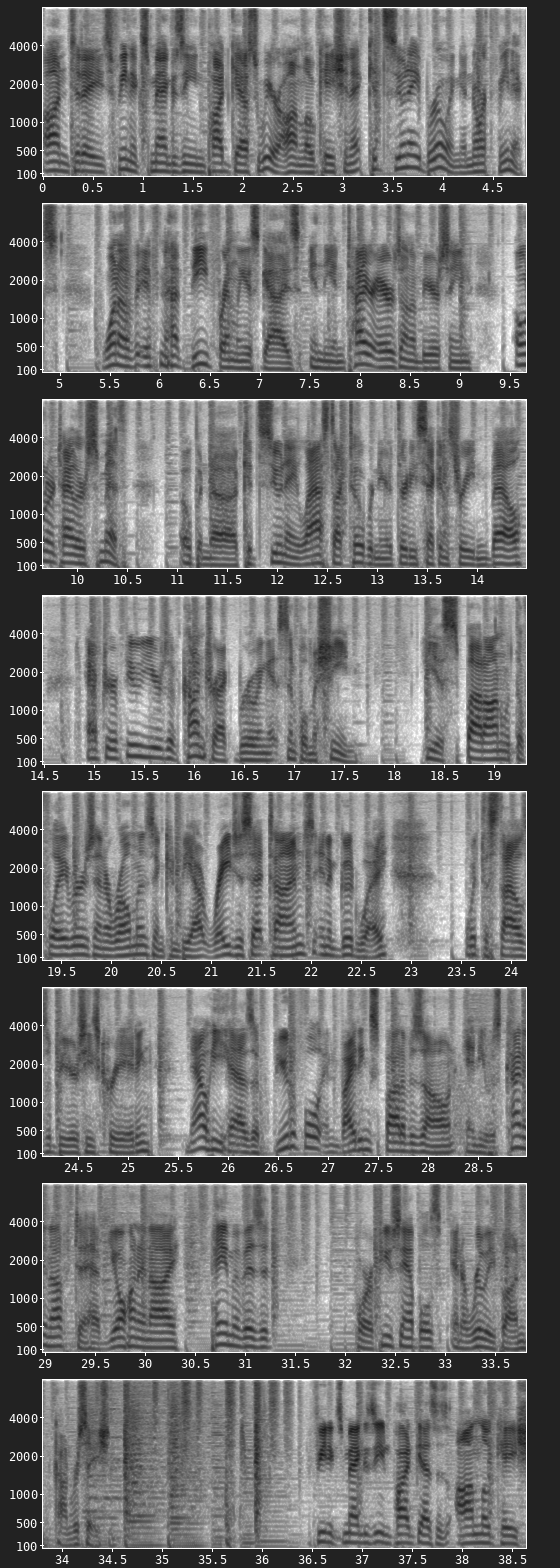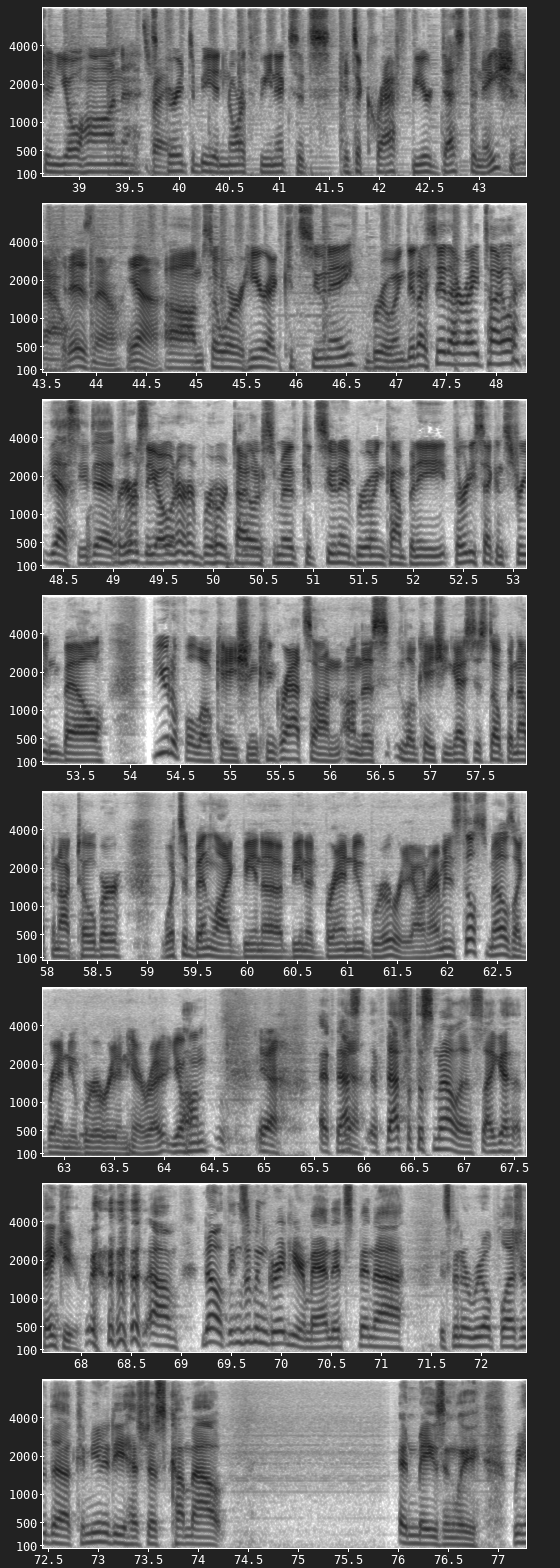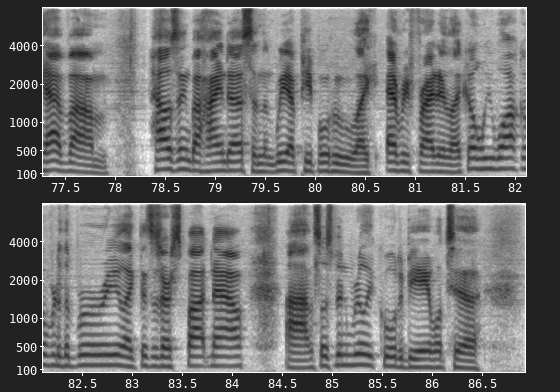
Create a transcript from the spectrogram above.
On today's Phoenix Magazine podcast, we are on location at Kitsune Brewing in North Phoenix. One of, if not the friendliest guys in the entire Arizona beer scene, owner Tyler Smith opened uh, Kitsune last October near 32nd Street in Bell after a few years of contract brewing at Simple Machine. He is spot on with the flavors and aromas and can be outrageous at times in a good way with the styles of beers he's creating. Now he has a beautiful, inviting spot of his own, and he was kind enough to have Johan and I pay him a visit for a few samples and a really fun conversation. Phoenix Magazine podcast is on location, Johan. it's right. great to be in North Phoenix. It's it's a craft beer destination now. It is now, yeah. Um, so we're here at Kitsune Brewing. Did I say that right, Tyler? Yes, you did. We're here with First- the owner and brewer Tyler Smith, Kitsune Brewing Company, 32nd Street in Bell. Beautiful location. Congrats on on this location. You guys just opened up in October. What's it been like being a being a brand new brewery owner? I mean, it still smells like brand new brewery in here, right, Johan? Yeah. If that's if that's what the smell is, I guess. Thank you. um, no, things have been great here, man. It's been uh, it's been a real pleasure. The community has just come out amazingly. We have um, housing behind us, and then we have people who like every Friday, like, oh, we walk over to the brewery, like this is our spot now. Um, so it's been really cool to be able to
